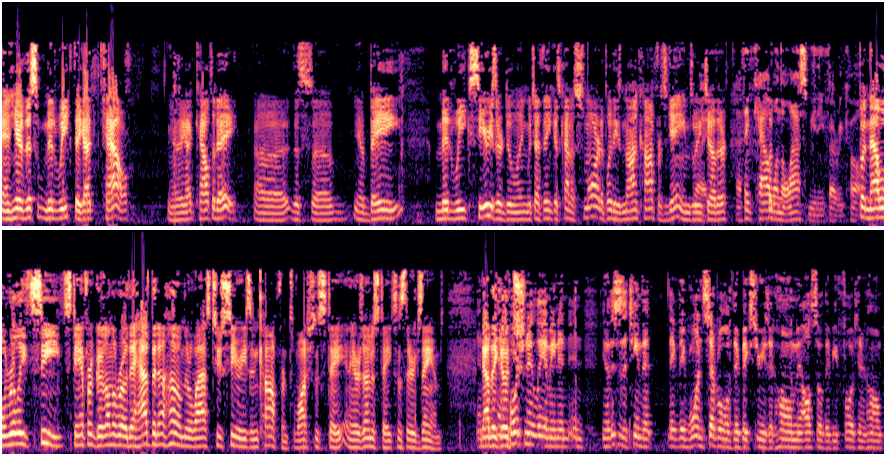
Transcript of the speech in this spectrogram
And here this midweek, they got Cal. You know, they got Cal today. Uh, this uh, you know Bay midweek series they're doing, which I think is kind of smart to play these non-conference games with Right. each other. I think Cal But- won the last meeting, if I recall. But now we'll really see Stanford goes on the road. They have been at home their last two series in conference, Washington State and Arizona State, since their exams. And, now they go. Fortunately, I mean, and, and you know, this is a team that they've, they've won several of their big series at home. And also, they beat Fullerton at home,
